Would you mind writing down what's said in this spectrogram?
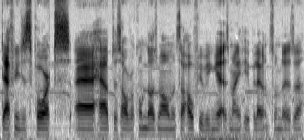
definitely the support uh, helped us overcome those moments. So hopefully we can get as many people out on Sunday as well.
